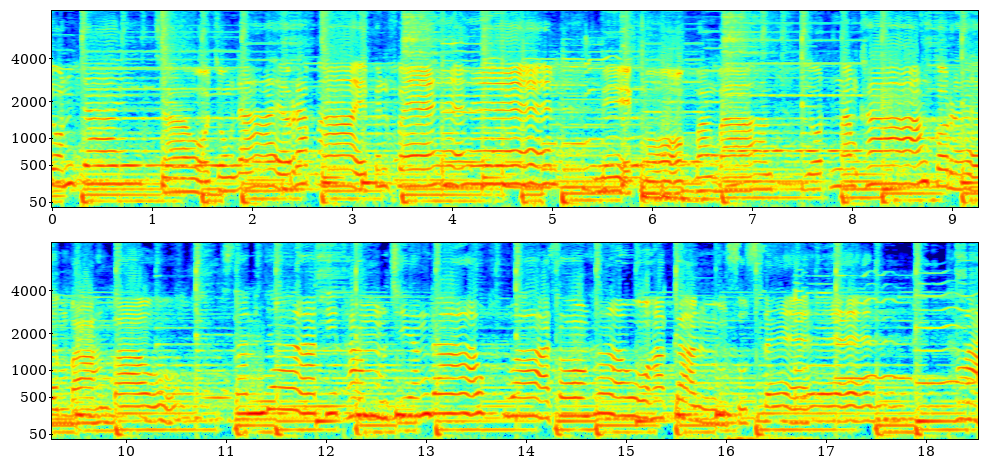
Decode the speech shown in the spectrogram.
ดลใจ เจ้าจงได้รับอายเป็นแฟน เมฆหมอกบางๆหยดน้ำค้างก็เริ่มบางเบา สัญญาที่ทำเชียงดาว ว่าสองเฮาหักกันสุดแสน ถ้า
